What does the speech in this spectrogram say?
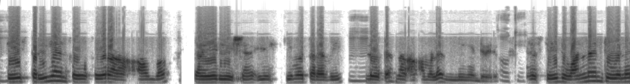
Stage three and four four ആവുമ്പോൾ റേഡിയേഷൻ ഈ കീമോതെറാപ്പിയിലോട്ട് ഉം, നമ്മൾ നീങ്ങേണ്ടി വരും. സ്റ്റേജ് വൺ ആൻഡ് ടുവിന്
